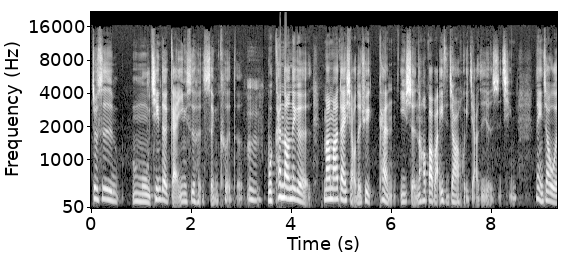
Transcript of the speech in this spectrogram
就是母亲的感应是很深刻的。嗯，我看到那个妈妈带小的去看医生，然后爸爸一直叫他回家这件事情。那你知道我，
